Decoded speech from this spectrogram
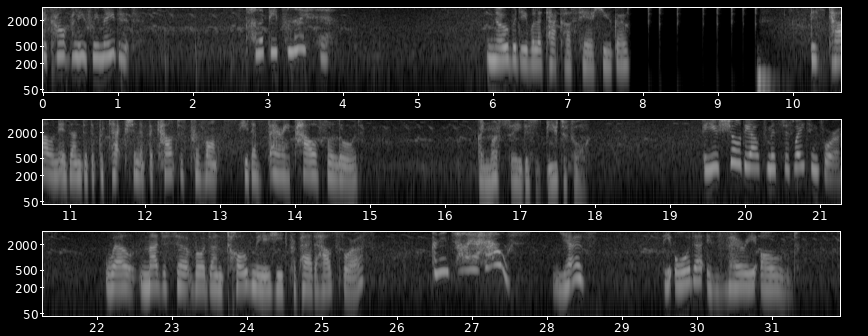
I can't believe we made it. Are the people nice here? Nobody will attack us here, Hugo. This town is under the protection of the Count of Provence. He's a very powerful lord. I must say this is beautiful. Are you sure the alchemist is waiting for us? Well, Magister Vaudin told me he'd prepared a house for us. An entire house? Yes. The Order is very old.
